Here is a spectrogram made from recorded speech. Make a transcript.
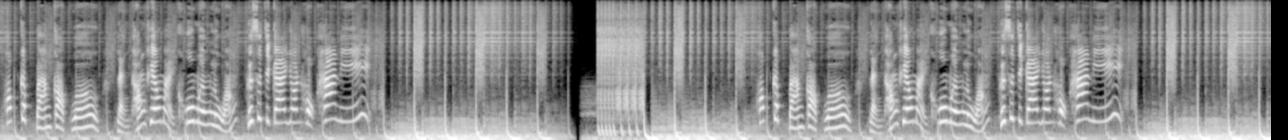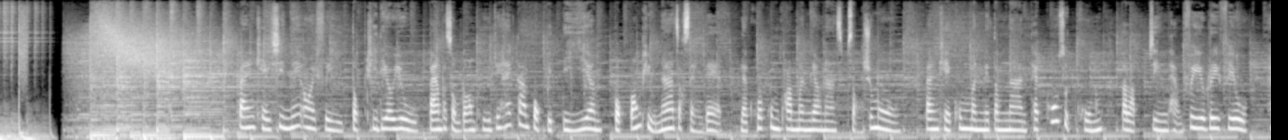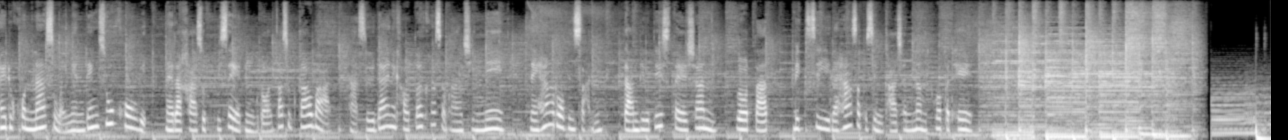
พบกับบางกอกเวิลด์แหล่งท่องเที่ยวใหม่คู่เมืองหลวง พฤศจิกายน 65 นี้ กับบางกอกเวิลด์แหล่งท่องเที่ยวใหม่คู่เมืองหลวง พฤศจิกายน 65 นี้แป้งเค้กชินเน่ออยฟรีตบทีเดียวอยู่ แป้งผสมรองพื้นที่ให้การปกปิดดีเยี่ยม ปกป้องผิวหน้าจากแสงแดด และควบคุมความมันยาวนาน 12 ชั่วโมง แป้งเค้กคุมมันในตำนานแพ็คคู่สุดคุ้ม ตลับจริงแถมฟรีรีฟิลให้ทุกคนหน้าสวยเน้นเด้งสู้โควิด ในราคาสุดพิเศษ 199 บาท หาซื้อได้ในเคาน์เตอร์เครื่องสำอางชินเน่ ในห้างโรบินสัน ร้านบิวตี้สเตชันโ t ตัสบิ๊กซีและห้างสรรพสินค้าชั้นนำทั่วประเทศ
